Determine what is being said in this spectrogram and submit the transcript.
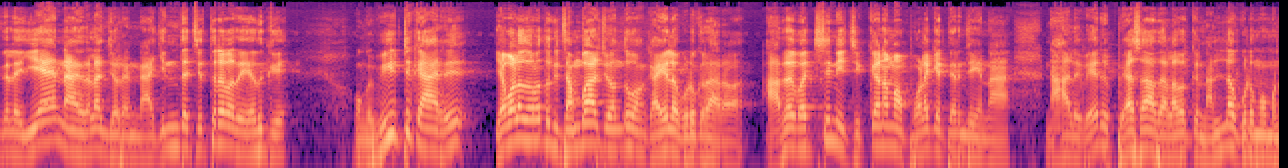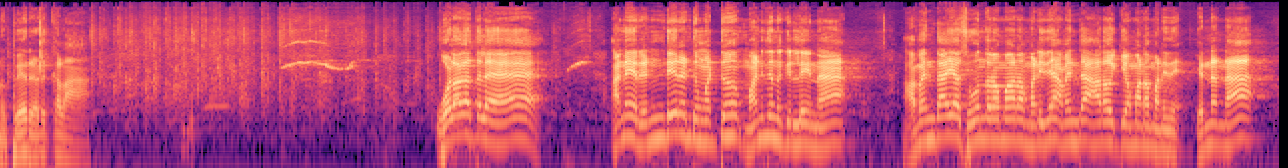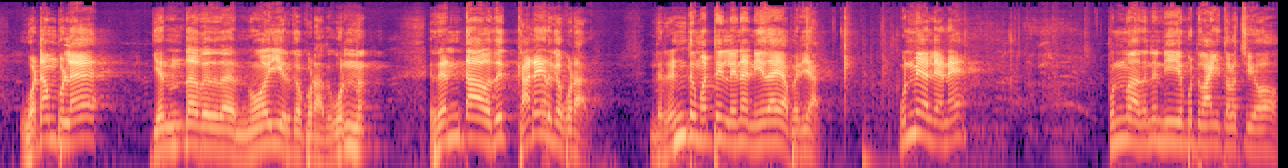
இதில் ஏன் நான் இதெல்லாம் சொல்கிறேன்னா இந்த சித்திரவதை எதுக்கு? உங்கள் வீட்டுக்காரு எவ்வளோ தூரத்துக்கு சம்பாரிச்சு வந்து உன் கையில் கொடுக்குறாரோ அதை வச்சு நீ சிக்கனமாக பிழைக்க தெரிஞ்சீங்கன்னா நாலு பேர் பேசாத அளவுக்கு நல்ல குடும்பம்னு பேர் எடுக்கலாம். உலகத்தில் அண்ணே ரெண்டே ரெண்டு மட்டும் மனிதனுக்கு இல்லைன்னா அவன் சுதந்திரமான மனிதன் அவன் தான் ஆரோக்கியமான மனிதன். என்னன்னா உடம்புல எந்த வித நோயும் இருக்கக்கூடாது. ஒன்று ரெண்டாவது கடை இருக்கக்கூடாது. இந்த ரெண்டு மட்டும் இல்லைன்னா நீதாயா பெரியார்? உண்மையா இல்லையானே உண்மை அதுன்னு நீ எம்பிட்டு வாங்கி தொலைச்சியோ?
